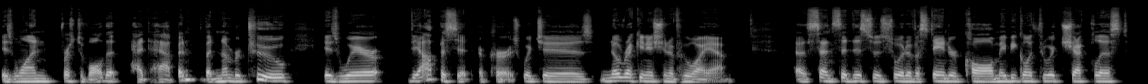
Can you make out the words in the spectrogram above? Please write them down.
is one, first of all, that had to happen. But number two is where the opposite occurs, which is no recognition of who I am. A sense that this was sort of a standard call, maybe going through a checklist,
